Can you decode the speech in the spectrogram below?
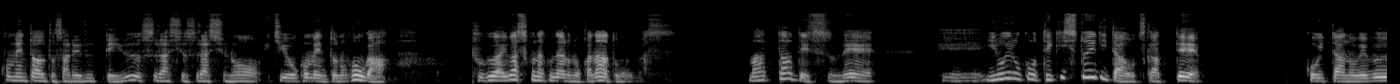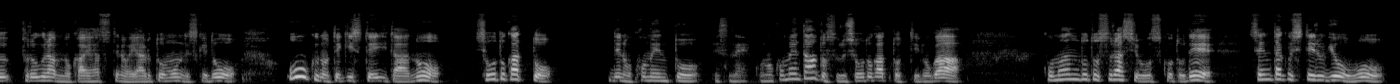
コメントアウトされるっていうスラッシュスラッシュの一行コメントの方が不具合は少なくなるのかなと思います。またですね、えー、いろいろこうテキストエディターを使ってこういったあのウェブプログラムの開発っていうのはやると思うんですけど多くのテキストエディターのショートカットでのコメントですねこのコメントアウトするショートカットっていうのがコマンドとスラッシュを押すことで選択している行を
